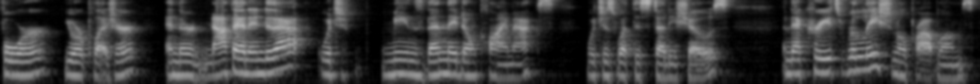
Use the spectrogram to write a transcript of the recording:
for your pleasure and they're not that into that, which means then they don't climax, which is what this study shows. And that creates relational problems,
